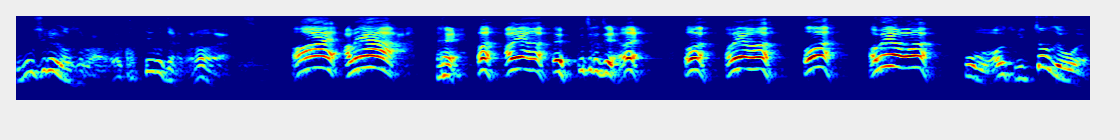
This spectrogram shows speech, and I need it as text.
面白いなそら。え買ってやろうじゃないかな。おい飴屋おい飴屋こっちこっちおいおい飴屋おいおい飴屋おい。おいあいつ行っちゃうぜおい。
